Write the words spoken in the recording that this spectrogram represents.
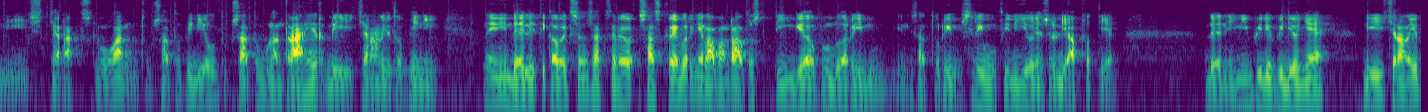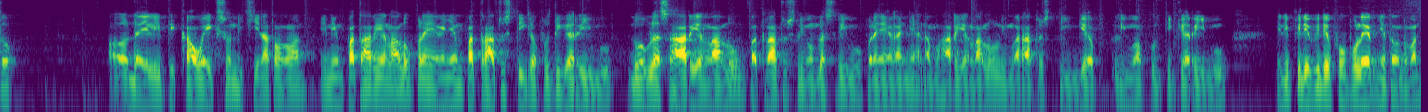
ini secara keseluruhan untuk satu video untuk satu bulan terakhir di channel YouTube ini. Nah ini Daily Tika Wexun subscribernya 832.000, ini 1000 video yang sudah diupload ya. Dan ini video-videonya di channel YouTube uh, daily Tika Wexon di Cina teman-teman. Ini empat hari yang lalu penayangannya 433 ribu, 12 hari yang lalu 415 ribu penayangannya, 6 hari yang lalu 553 ribu. Ini video-video populernya teman-teman.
